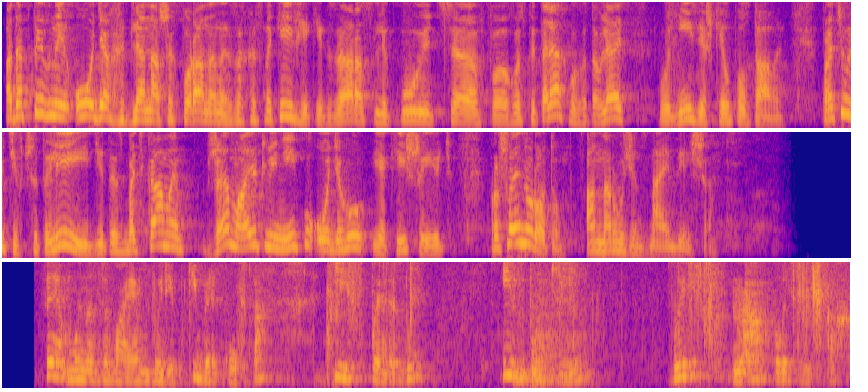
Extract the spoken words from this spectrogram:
Адаптивний одяг для наших поранених захисників, яких зараз лікуються в госпіталях, виготовляють в одній зі шкіл Полтави. Працюють і вчителі, і діти з батьками вже мають лінійку одягу, який шиють. Про швейну роту Анна Ружін знає більше. Це ми називаємо виріб кіберкофта. І спереду, і з боків виріб на липучках.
